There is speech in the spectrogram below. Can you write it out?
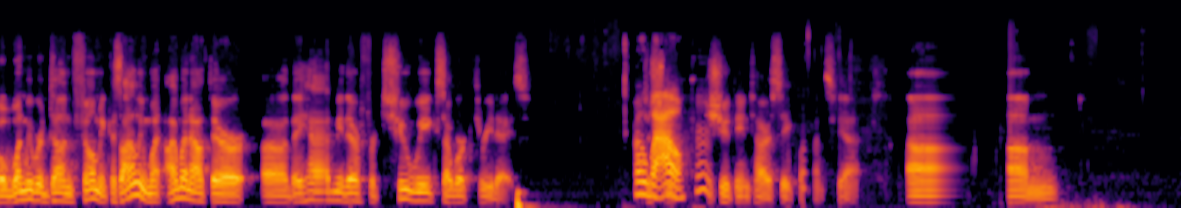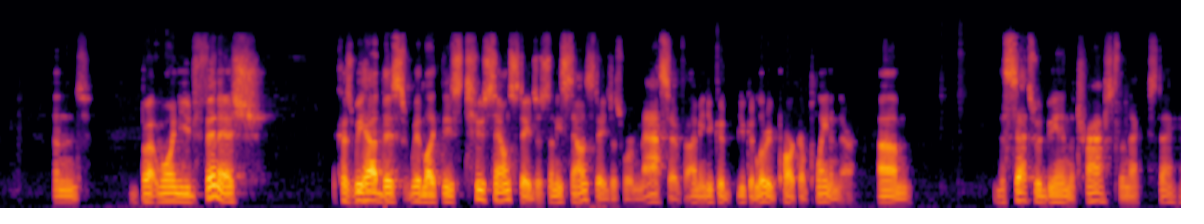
But when we were done filming, because I only went, I went out there. Uh, they had me there for two weeks. I worked three days Oh to wow. shoot, to shoot the entire sequence. Yeah. Uh, um, and but when you'd finish, because we had this, we had like these two sound stages, and these sound stages were massive. I mean, you could you could literally park a plane in there. Um, the sets would be in the trash the next day.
